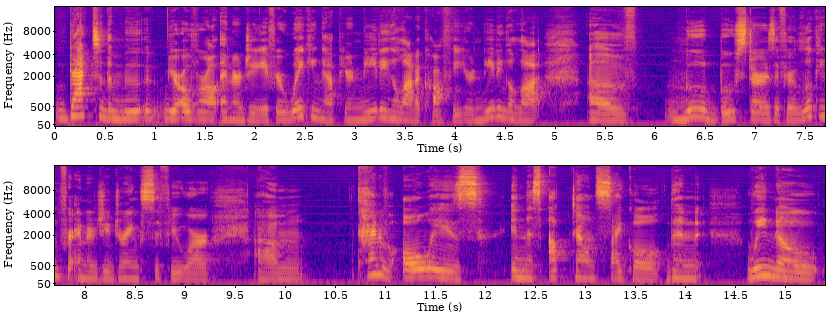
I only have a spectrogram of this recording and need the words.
back to the mood, your overall energy. If you're waking up, you're needing a lot of coffee, you're needing a lot of mood boosters, if you're looking for energy drinks, if you are um, kind of always in this up down cycle, then we know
